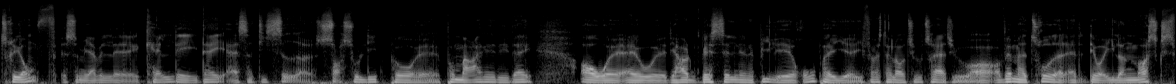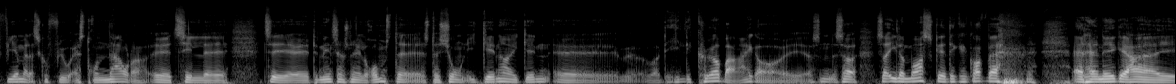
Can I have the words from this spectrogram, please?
triumf, som jeg vil øh, kalde det i dag? Altså, de sidder så solidt på, øh, på markedet i dag, og øh, er jo, øh, de har jo den bedst sælgende bil i Europa i, øh, i første halvår 2023, og, og hvem havde troet, at, at det var Elon Musks firma, der skulle flyve astronauter øh, til, øh, til øh, den internationale rumstation igen og igen, øh, hvor det hele det kører bare, ikke? Og, og sådan, så, så Elon Musk, det kan godt være, at han ikke har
